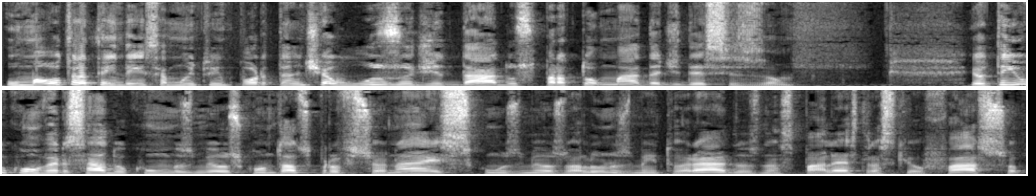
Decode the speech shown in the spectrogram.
Uma outra tendência muito importante é o uso de dados para tomada de decisão. Eu tenho conversado com os meus contatos profissionais, com os meus alunos mentorados, nas palestras que eu faço.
